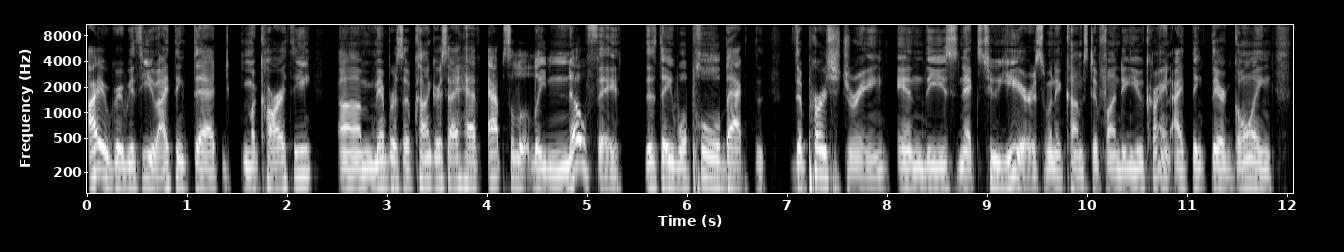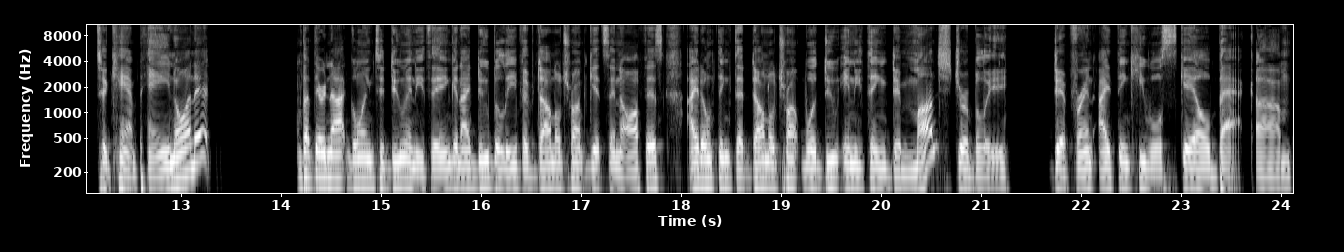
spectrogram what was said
I agree with you. I think that McCarthy, um, members of Congress, I have absolutely no faith that they will pull back the, the purse string in these next two years when it comes to funding Ukraine. I think they're going to campaign on it. But they're not going to do anything. And I do believe if Donald Trump gets in office, I don't think that Donald Trump will do anything demonstrably different. I think he will scale back, um,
